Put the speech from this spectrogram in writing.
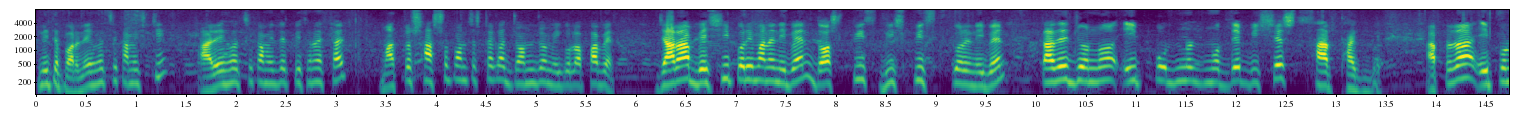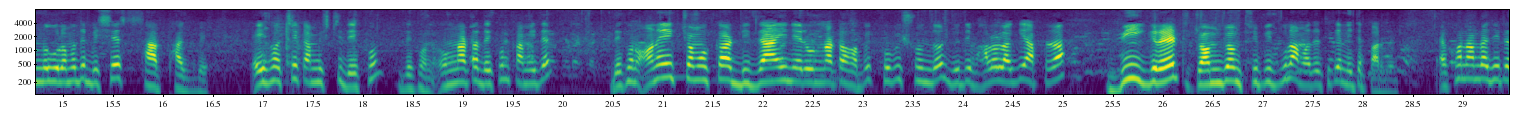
নিতে পারেন। এই হচ্ছে কামিজটি আর এই হচ্ছে কামিজের পিছনের সাইড মাত্র সাতশো পঞ্চাশ টাকার জমজম এগুলো পাবেন। যারা বেশি পরিমাণে নেবেন, দশ পিস বিশ পিস করে নেবেন, তাদের জন্য এই পণ্যর মধ্যে বিশেষ ছাড় থাকবে। আপনারা এই পণ্যগুলোর মধ্যে বিশেষ ছাড় থাকবে। এই হচ্ছে কামিজটি দেখুন দেখুন অন্যটা দেখুন কামিজের। দেখুন, অনেক চমৎকার ডিজাইন এর ওড়নাটা হবে, খুবই সুন্দর। যদি ভালো লাগে, আপনারা বি গ্রেড জমজম থ্রি পিসগুলো আমাদের থেকে নিতে পারবেন। এখন আমরা যেটা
